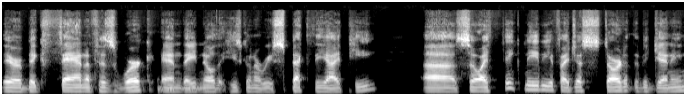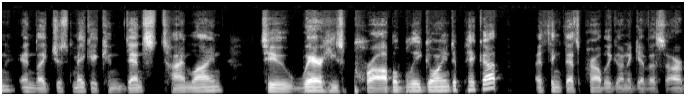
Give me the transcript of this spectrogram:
They're a big fan of his work and they know that he's going to respect the IP. Uh, so I think maybe if I just start at the beginning and like just make a condensed timeline to where he's probably going to pick up, I think that's probably going to give us our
